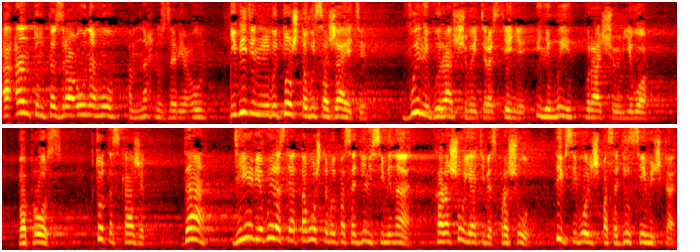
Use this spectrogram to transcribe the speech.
а антум тазраунаху, ам нахну зариун». Не видели ли вы то, что вы сажаете? Вы ли выращиваете растение, или мы выращиваем его? Вопрос. Кто-то скажет, да, деревья выросли от того, что мы посадили семена. Хорошо, я тебя спрошу, ты всего лишь посадил семечко.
